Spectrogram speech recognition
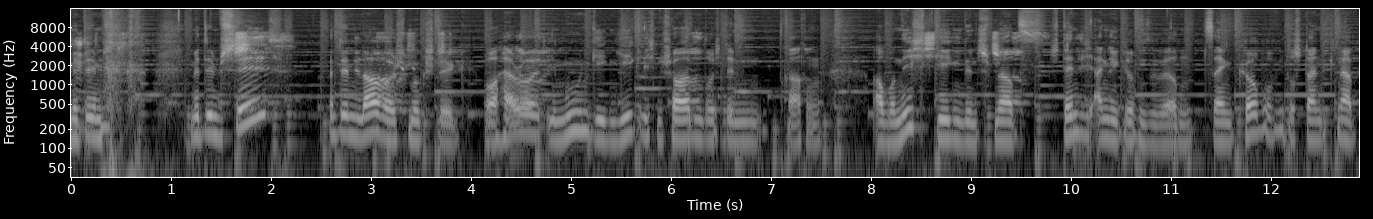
Mit dem, mit dem Schild und dem Lavaschmuckstück war Harold immun gegen jeglichen Schaden durch den Drachen, aber nicht gegen den Schmerz, ständig angegriffen zu werden. Sein Körper widerstand knapp,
